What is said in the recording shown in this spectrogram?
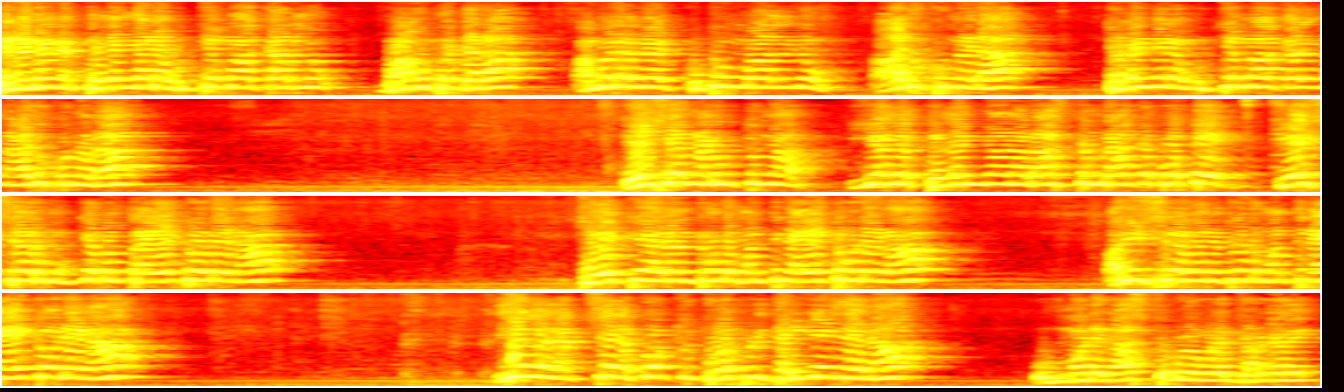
ఎన్నడైనా తెలంగాణ ఉద్యమాకారులు బాగుపడ్డారా? అమరనాథ్ కుటుంబాలను ఆదుకున్నాడా? తెలంగాణ ఉద్యమకారులను ఆదుకున్నాడా? కేసీఆర్ అడుగుతున్నా ఇవాళ తెలంగాణ రాష్ట్రం రాకపోతే కేసీఆర్ ముఖ్యమంత్రి అయ్యేటోడేనా? కేటీఆర్ అంటాడు మంత్రి అయ్యేటోడేనా? హరీష్ రావు అనేటోడు మంత్రి అయ్యేటోడేనా? ఇవాళ లక్షల కోట్లు దోపిడీ జరిగేదేనా? ఉమ్మడి రాష్ట్రంలో కూడా జరగలే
